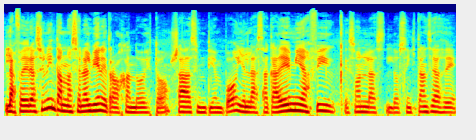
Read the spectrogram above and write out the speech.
la Federación Internacional viene trabajando esto ya hace un tiempo y en las academias FIG, que son las instancias de,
